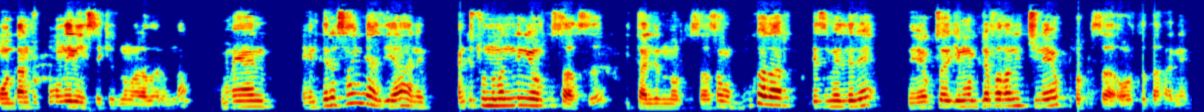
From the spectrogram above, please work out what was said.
modern futbolun en iyi 8 numaralarından. Ama yani enteresan geldi ya. Hani bence turnuvanın en iyi orta sahası. İtalya'nın orta sahası ama bu kadar ezmeleri ne yoksa Immobile falan hiç yine yoktu orta ortada hani.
